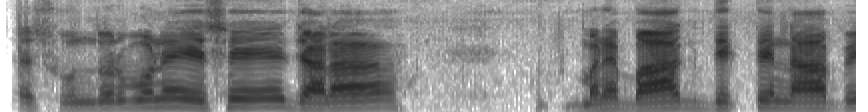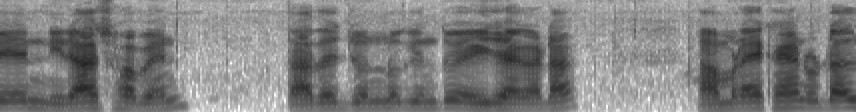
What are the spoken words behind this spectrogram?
আচ্ছা, সুন্দরবনে এসে যারা মানে বাঘ দেখতে না পেয়ে নিরাশ হবেন তাদের জন্য কিন্তু এই জায়গাটা আমরা এখানে টোটাল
